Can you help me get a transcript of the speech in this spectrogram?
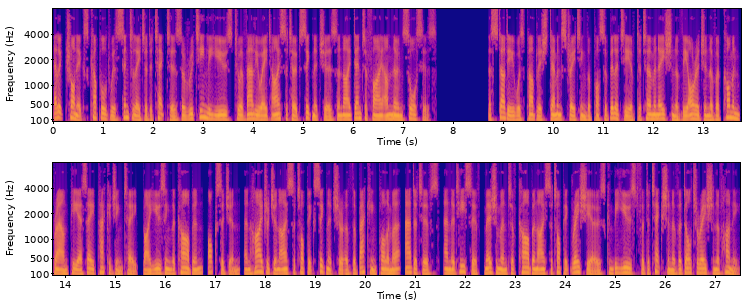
Electronics coupled with scintillator detectors are routinely used to evaluate isotope signatures and identify unknown sources. A study was published demonstrating the possibility of determination of the origin of a common brown PSA packaging tape by using the carbon, oxygen, and hydrogen isotopic signature of the backing polymer, additives, and adhesive. Measurement of carbon isotopic ratios can be used for detection of adulteration of honey.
